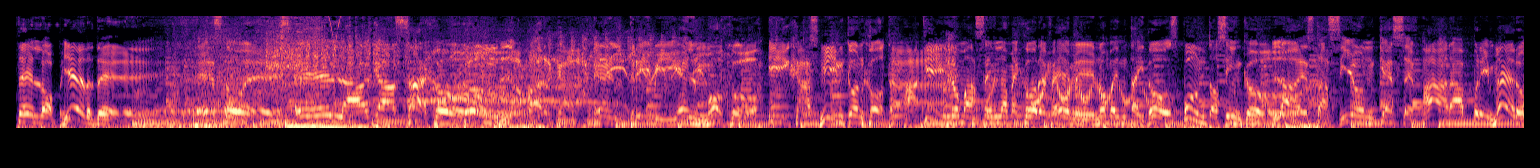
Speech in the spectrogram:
te lo pierdes. Esto es El Agasajo con la parca, el trivi, el mojo y Jazmín con J. Aquí nomás en la mejor FM 92.5, la estación que se para primero.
